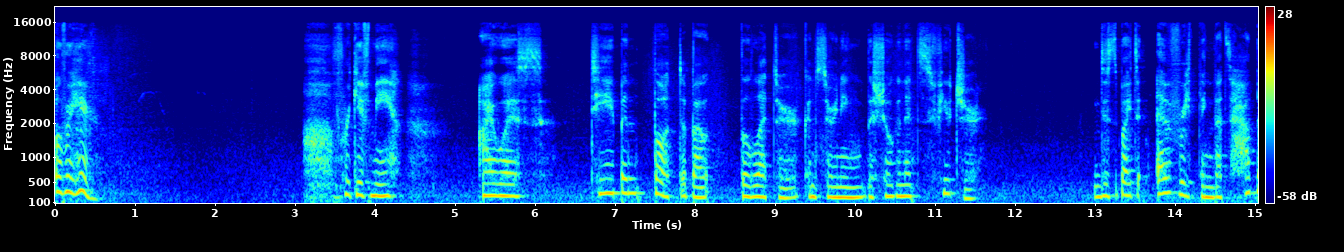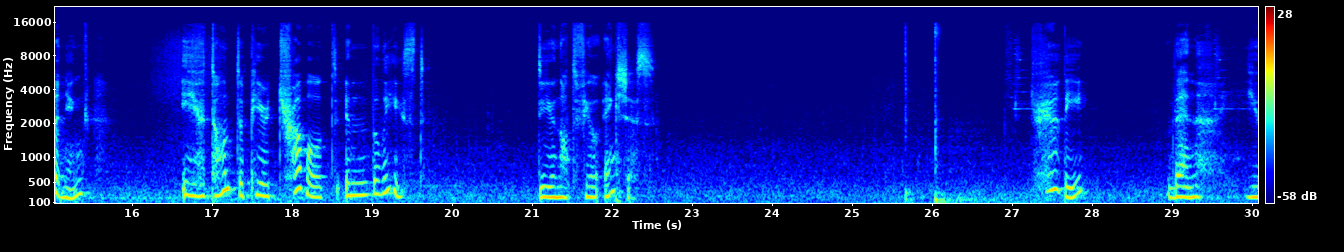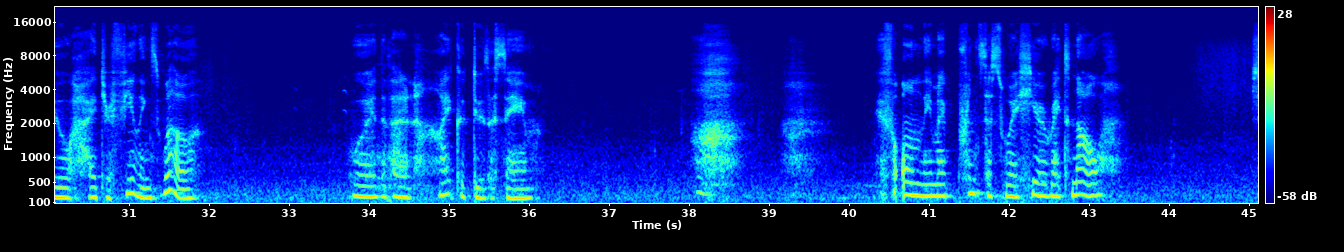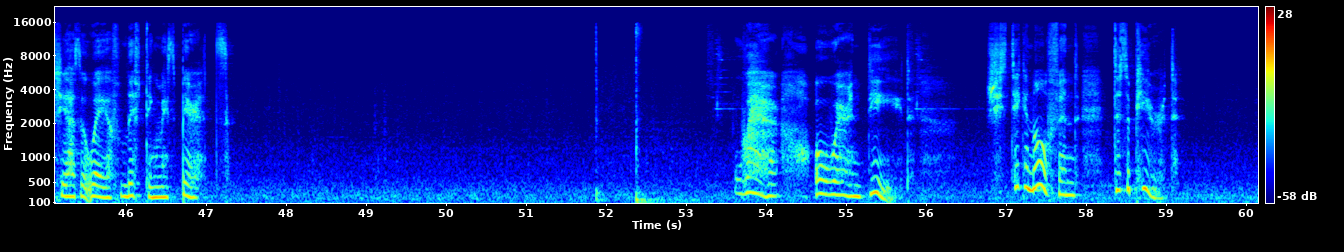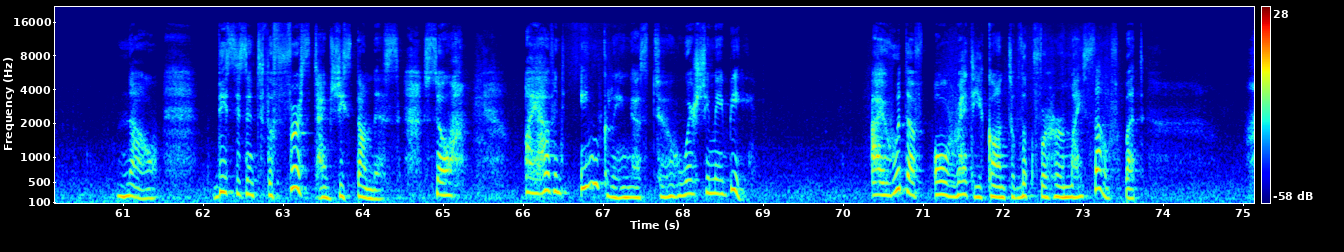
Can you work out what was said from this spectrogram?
Over here. Forgive me. I was deep in thought about the letter concerning the shogunate's future. Despite everything that's happening, you don't appear troubled in the least. Do you not feel anxious? Truly? Then you hide your feelings well. Would that I could do the same. if only my princess were here right now. She has a way of lifting my spirits. Where? Oh, where indeed? She's taken off and disappeared. Now, this isn't the first time she's done this, so I have an inkling as to where she may be. I would have already gone to look for her myself, but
